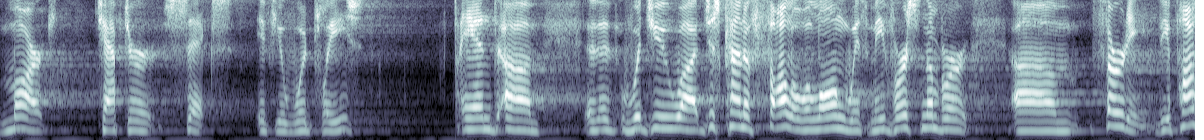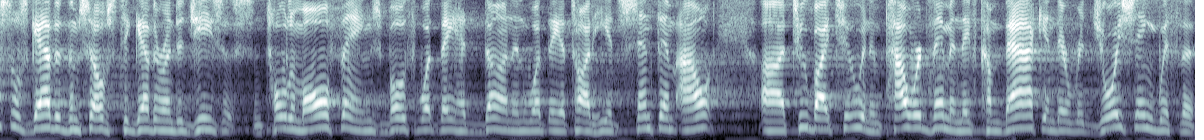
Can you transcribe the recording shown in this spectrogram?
Mark, chapter 6, if you would please. And um, would you uh, just kind of follow along with me? Verse number um, 30 The apostles gathered themselves together unto Jesus and told him all things, both what they had done and what they had taught. He had sent them out. Uh, two by two and empowered them, and they've come back and they're rejoicing with the,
